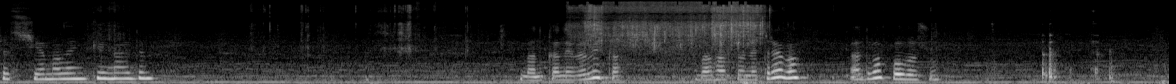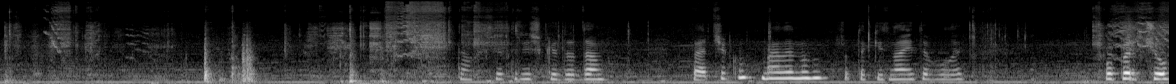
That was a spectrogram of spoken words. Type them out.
зараз ще маленький знайдемо. Банка невелика, багато не треба, а два положу. Так, ще трішки додам перчику меленого, щоб такі, знаєте, були поперчу.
